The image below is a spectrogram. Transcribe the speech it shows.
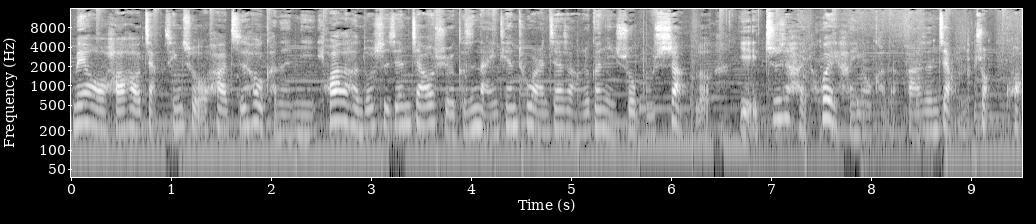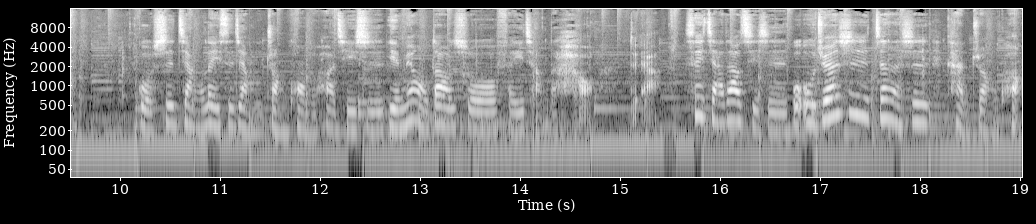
没有好好讲清楚的话，之后可能你花了很多时间教学，可是哪一天突然家长就跟你说不上了，也就是很会很有可能发生这样的状况。如果是这样类似这样的状况的话，其实也没有到说非常的好。对啊，所以家教其实我我觉得是真的是看状况。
